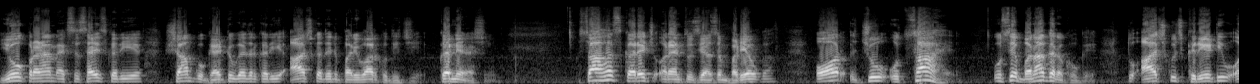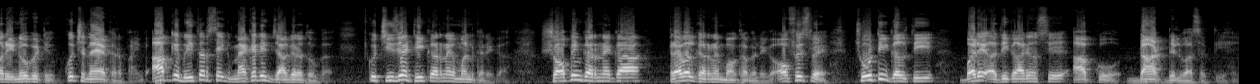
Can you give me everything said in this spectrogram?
योग प्राणायाम एक्सरसाइज करिए, शाम को गेट टुगेदर करिए, आज का दिन परिवार को दीजिए। कन्या राशि, साहस करेज और एंथुजियाज्म बढ़िया होगा। और जो उत्साह है, उसे बनाकर रखोगे तो आज कुछ क्रिएटिव और इनोवेटिव कुछ नया कर पाएँगे। आपके भीतर से एक मैकेनिक जागृत होगा। कुछ चीज़ें ठीक करने का मन करेगा। शॉपिंग करने का ट्रेवल करने का मौका मिलेगा। ऑफ़िस में छोटी गलती बड़े अधिकारियों से आपको डांट दिलवा सकती है।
